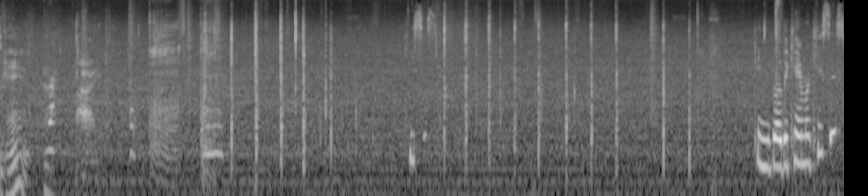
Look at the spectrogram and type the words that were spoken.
move your hand. Hi. Kisses. Can you blow the camera kisses?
